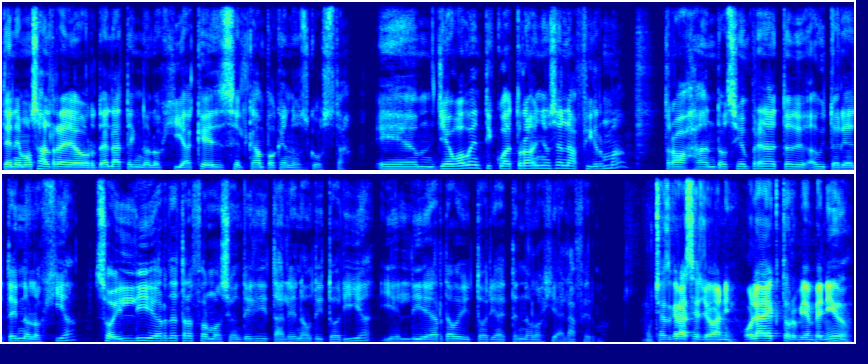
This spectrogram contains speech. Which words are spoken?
tenemos alrededor de la tecnología, que es el campo que nos gusta. Em, llevo 24 años en la firma, trabajando siempre en auditoría de tecnología. Soy líder de transformación digital en auditoría y el líder de auditoría de tecnología de la firma. Muchas gracias, Giovanni. Hola, Héctor, bienvenido.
